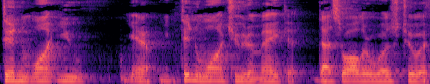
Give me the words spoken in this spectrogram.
didn't want you, you know, didn't want you to make it. That's all there was to it.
